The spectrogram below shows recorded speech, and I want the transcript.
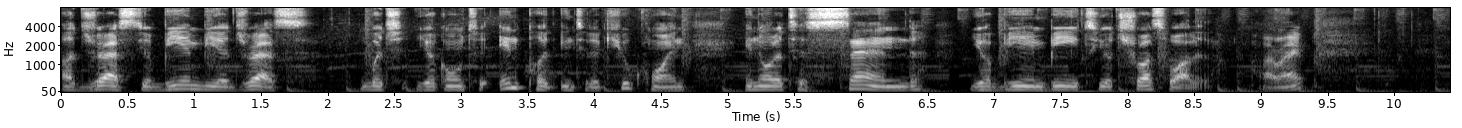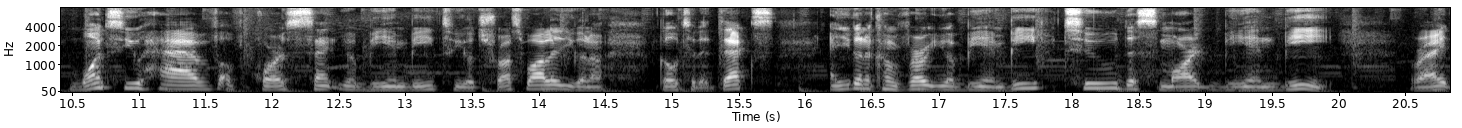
address your bnb address which you're going to input into the KuCoin in order to send your BNB to your trust wallet. All right. Once you have, of course, sent your BNB to your trust wallet, you're going to go to the DEX and you're going to convert your BNB to the smart BNB, right?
